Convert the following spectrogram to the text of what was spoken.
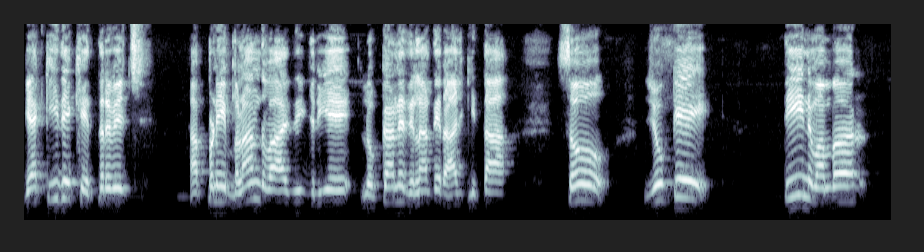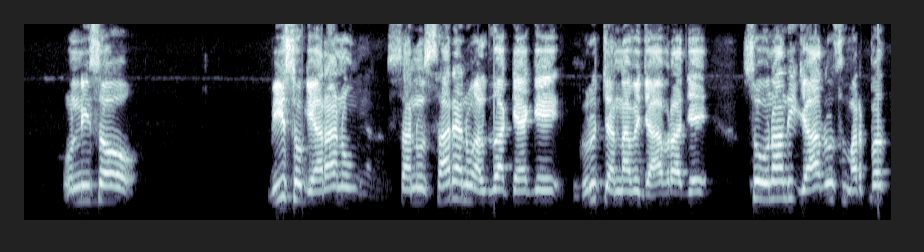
ਗਾਇਕੀ ਦੇ ਖੇਤਰ ਵਿੱਚ ਆਪਣੀ ਬੁਲੰਦ ਆਵਾਜ਼ ਦੀ ਜਰੀਏ ਲੋਕਾਂ ਦੇ ਦਿਲਾਂ ਤੇ ਰਾਜ ਕੀਤਾ। ਸੋ ਜੋ ਕਿ 30 ਨਵੰਬਰ 1900 2011 ਨੂੰ ਸਾਨੂੰ ਸਾਰਿਆਂ ਨੂੰ ਅਲਵਿਦਾ ਕਹਿ ਕੇ ਗੁਰੂ ਚਰਨਾਂ ਵਿੱਚ ਜਾ ਰਾਜੇ। ਸੋ ਉਹਨਾਂ ਦੀ ਯਾਦ ਨੂੰ ਸਮਰਪਿਤ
